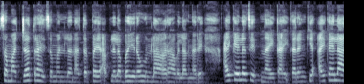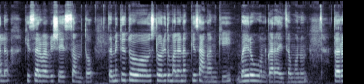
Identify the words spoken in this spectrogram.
समाजात राहायचं म्हणलं ना तर पहि आपल्याला बहिर होऊन राहावं लागणार आहे. ऐकायलाच येत नाही काही. कारण की ऐकायला आलं की सर्व विषय संपतो. तर मी ती तो स्टोरी तुम्हाला नक्की सांगेन की भैरव होऊन का राहायचं म्हणून. तर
